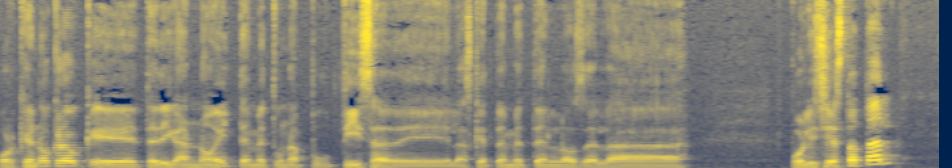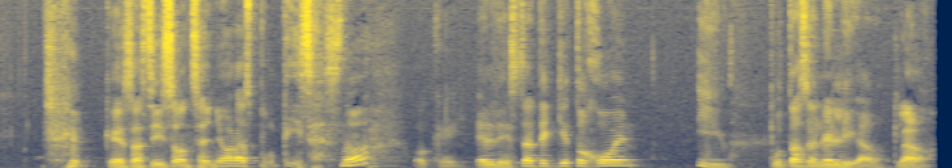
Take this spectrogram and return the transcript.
Porque no creo que te digan no y te mete una putiza de las que te meten los de la policía estatal. que es así, son señoras putizas, ¿no? Ok. El de estate quieto, joven, y putazo en el hígado. Claro.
